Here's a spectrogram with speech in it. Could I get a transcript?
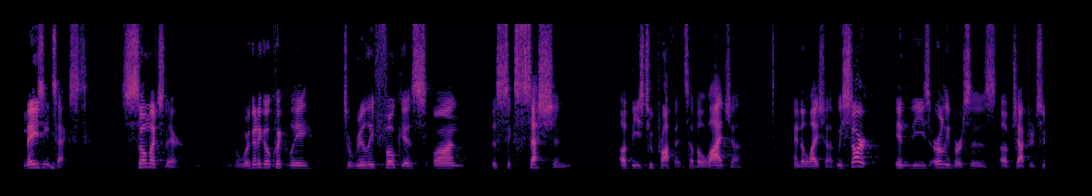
Amazing text. So much there. But we're going to go quickly to really focus on the succession of these two prophets, of Elijah and Elisha. We start in these early verses of chapter 2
